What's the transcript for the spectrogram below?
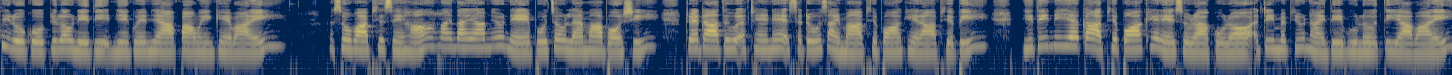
သည်တို့ကိုပြုလုပ်နေသည့်အမြင်ကွင်းများပါဝင်ခဲ့ပါတယ် အဆိုပါဖြစ်စဉ်ဟာလှိုင်းသာယာမြို့နယ်ဗိုလ်ချုပ်လမ်းမပေါ်ရှိတွေ့တာသူအထင်နဲ့စတိုးဆိုင်မှာဖြစ်ပွားခဲ့တာဖြစ်ပြီးမြည်သည့်နေ့ရက်ကဖြစ်ပွားခဲ့တယ်ဆိုတာကိုတော့အတိမပြုနိုင်သေးဘူးလို့သိရပါတယ်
